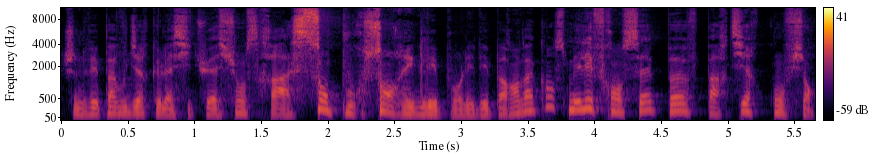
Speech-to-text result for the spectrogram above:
Je ne vais pas vous dire que la situation sera à 100% réglée pour les départs en vacances, mais les Français peuvent partir confiants.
